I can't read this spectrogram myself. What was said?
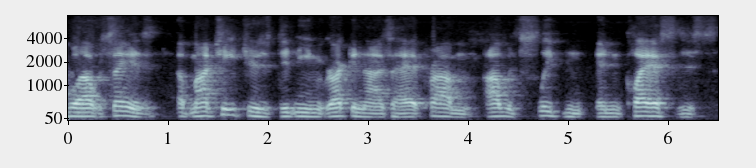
what I was saying is, my teachers didn't even recognize I had problems. I was sleeping in classes,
